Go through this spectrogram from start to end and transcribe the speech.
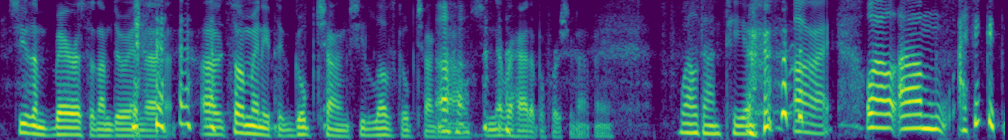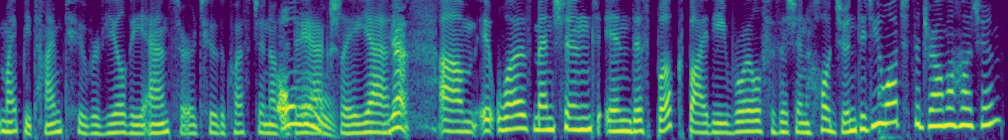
She's embarrassed that I'm doing that. uh, so many things. Gopchang. She loves gopchang Uh-huh. now. She never had it before she met me. well done to you. All right. Well, um, I think it might be time to reveal the answer to the question of the day. Oh, Actually, yes. yes. Um, it was mentioned in this book by the royal physician Ho Jun. Did you watch the drama Ho Jun?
